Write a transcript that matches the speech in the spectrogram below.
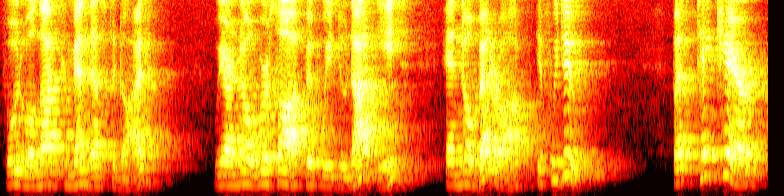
Food will not commend us to God. We are no worse off if we do not eat, and no better off if we do. But take care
